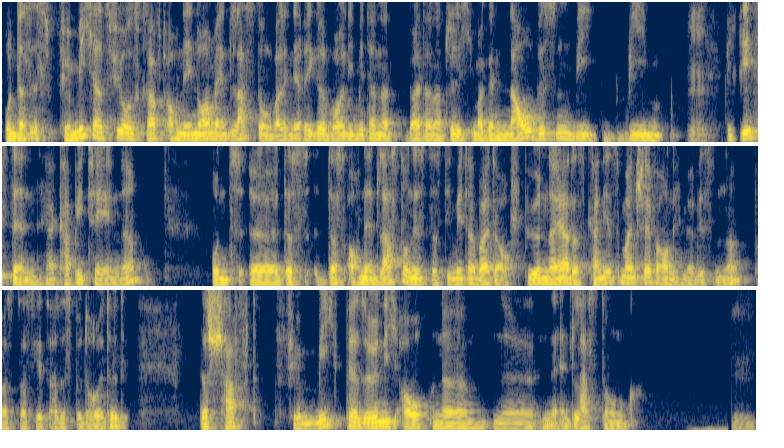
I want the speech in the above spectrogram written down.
und das ist für mich als Führungskraft auch eine enorme Entlastung, weil in der Regel wollen die Mitarbeiter natürlich immer genau wissen, wie, wie, hm. wie geht's denn, Herr Kapitän? Ne? Und äh, dass das auch eine Entlastung ist, dass die Mitarbeiter auch spüren, naja, das kann jetzt mein Chef auch nicht mehr wissen, ne? was das jetzt alles bedeutet. Das schafft für mich persönlich auch eine, eine, eine Entlastung. Mhm.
